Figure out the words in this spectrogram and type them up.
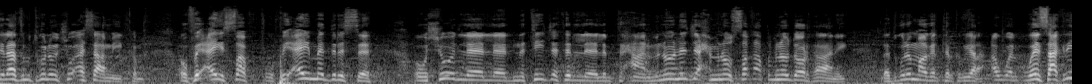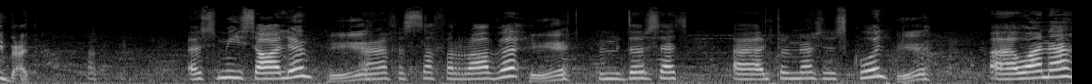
لازم تقولون شو أساميكم؟ وفي أي صف وفي أي مدرسة؟ وشو نتيجة ال- الامتحان؟ منو نجح منو سقط منو دور ثاني؟ لا تقولون ما قلت لكم يلا اول وين ساكنين بعد؟ اسمي سالم. إيه. أنا في الصف الرابع. إيه. من مدرسة International School إيه. آه وأنا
